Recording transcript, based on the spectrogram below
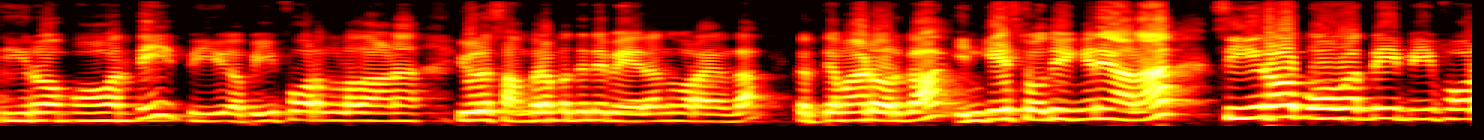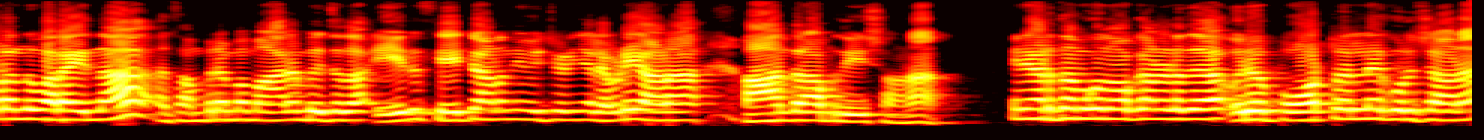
സീറോ പോവർട്ടി പി ഫോർ എന്നുള്ളതാണ് ഈ ഒരു സംരംഭത്തിന്റെ പേരെന്ന് പറയുന്നത്. കൃത്യമായിട്ട് ഓർക്കുക. ഇൻ കേസ് ചോദ്യം ഇങ്ങനെയാണ്. സീറോ പോവർട്ടി പി ഫോർ എന്ന് പറയുന്ന സംരംഭം ആരംഭിച്ചത് ഏത് സ്റ്റേറ്റ് ആണെന്ന് ചോദിച്ചു കഴിഞ്ഞാൽ എവിടെയാണ്? ആന്ധ്രാപ്രദേശ് ആണ്. ഇനി അടുത്ത് നമുക്ക് നോക്കാനുള്ളത് ഒരു പോർട്ടലിനെ കുറിച്ചാണ്.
